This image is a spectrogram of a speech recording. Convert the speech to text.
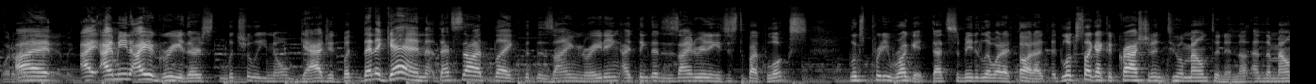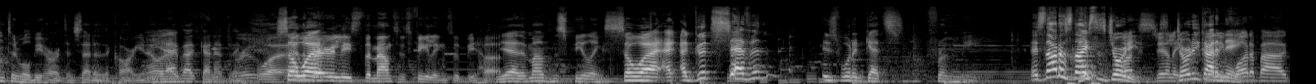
What about you, I, I I mean I agree. There's literally no gadget, but then again, that's not like the design rating. I think the design rating is just about looks. Looks pretty rugged. That's immediately what I thought. I, it looks like I could crash it into a mountain, and and the mountain will be hurt instead of the car. You know, Yeah, that, that kind of thing. Well, So at what- the very least, the mountain's feelings would be hurt. Yeah, the mountain's feelings. So uh, a, a good seven is what it gets from me. It's not as nice as Jordy's. What- Jelly, Jordy got Jelly, an eight. What about?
